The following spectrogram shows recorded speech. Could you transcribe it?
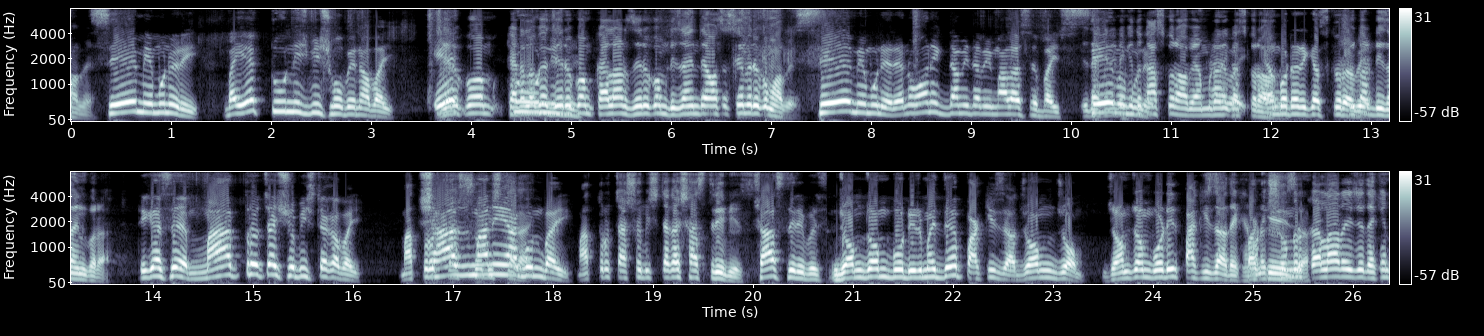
হবে। সেম এমনেরই। ভাই একটু উনিশ বিশ হবে না ভাই। যেরকম ক্যাটালগে যেরকম কালার যেরকম ডিজাইন দেওয়া আছে সেম এরকম হবে। সেম এমনের এন অনেক দামি দামি মাল আছে ভাই সেম কিন্তু কাজ করা হবে এমব্রয়ডারি কাজ করা হবে। এমব্রয়ডারি কাজ করা হবে। সুতার ডিজাইন করা। ঠিক আছে মাত্র চারশো বিশ টাকা ভাই। মাত্র সাজ মানে। আগুন ভাই। মাত্র চারশো বিশ টাকায় শাস্ত্রী বীজ শাস্তির বীজ জমজম বডির মধ্যে পাকিজা জমজম। জমজম বডির পাকিজা দেখেন অনেক সুন্দর কালার এই যে দেখেন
